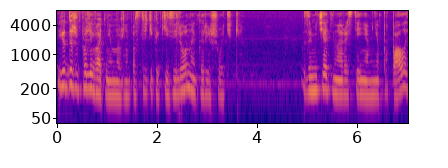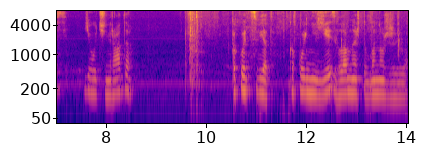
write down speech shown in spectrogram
Ее даже поливать не нужно. Посмотрите, какие зеленые корешочки. Замечательное растение мне попалось. Я очень рада. Какой цвет, какой не есть. Главное, чтобы оно жило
